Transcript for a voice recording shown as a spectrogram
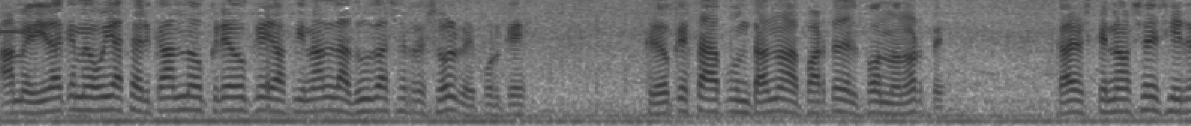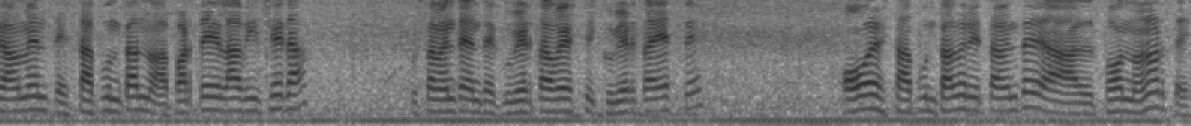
A medida que me voy acercando, creo que al final la duda se resuelve, porque creo que está apuntando a la parte del fondo norte. Claro, es que no sé si realmente está apuntando a la parte de la visera, justamente entre cubierta oeste y cubierta este, o está apuntando directamente al fondo norte.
